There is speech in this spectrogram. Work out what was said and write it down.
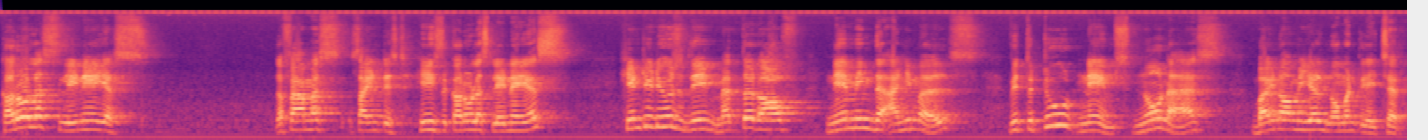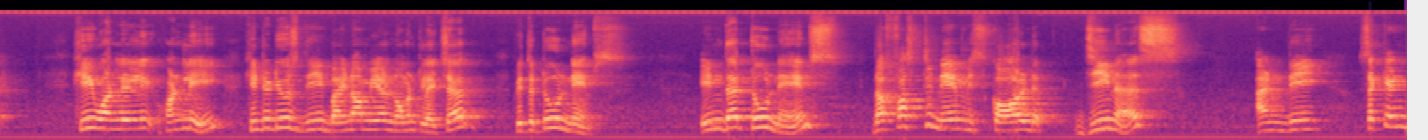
Carolus Linnaeus, the famous scientist, he is Carolus Linnaeus. He introduced the method of naming the animals with two names known as binomial nomenclature. He only, only introduced the binomial nomenclature with two names. In the two names, the first name is called genus and the second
